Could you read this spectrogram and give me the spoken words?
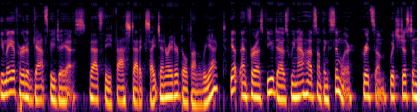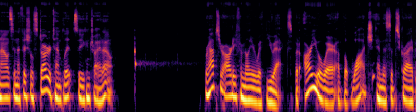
You may have heard of Gatsby.js. That's the fast static site generator built on React. Yep, and for us Vue devs, we now have something similar, Gridsome, which just announced an official starter template so you can try it out. Perhaps you're already familiar with Vuex, but are you aware of the watch and the subscribe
